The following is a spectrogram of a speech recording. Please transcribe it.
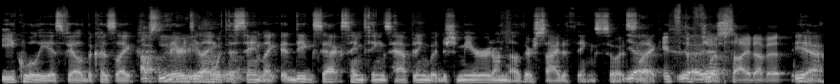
equally as failed because like Absolutely, they're dealing yeah, with the same like the exact same things happening, but just mirrored on the other side of things. So it's Yeah. like It's Yeah, the flip side of it. yeah,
